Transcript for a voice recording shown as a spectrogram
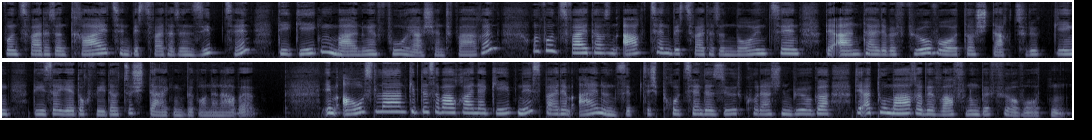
von 2013 bis 2017 die Gegenmeinungen vorherrschend waren und von 2018 bis 2019 der Anteil der Befürworter stark zurückging, dieser jedoch wieder zu steigen begonnen habe. Im Ausland gibt es aber auch ein Ergebnis, bei dem 71 Prozent der südkoreanischen Bürger die atomare Bewaffnung befürworten.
